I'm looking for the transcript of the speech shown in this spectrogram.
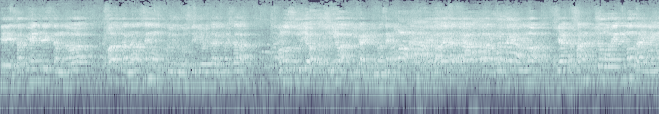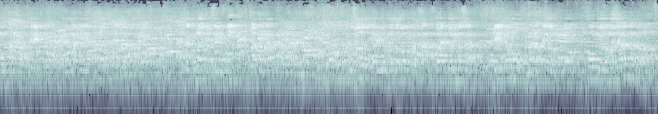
えー、削減できた無駄はわずか7000億というご指摘をいただきましたが、この数字は私には理解できません。えー、私たちが申し上げているのは、約3兆円の財源を確保して、マネーと施策の実現に当てたところであります。嘘とかいう言葉もたくさん使われておりますが、ぜひとも7000億の根拠がもしあるならば、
